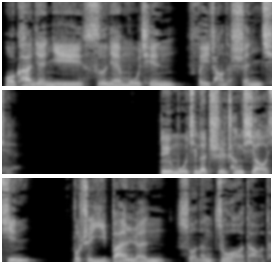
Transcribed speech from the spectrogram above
我看见你思念母亲非常的深切，对母亲的赤诚孝心不是一般人所能做到的。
